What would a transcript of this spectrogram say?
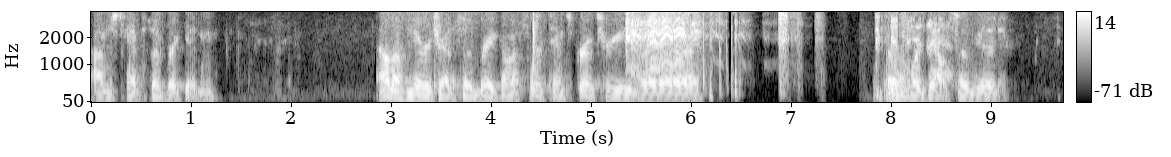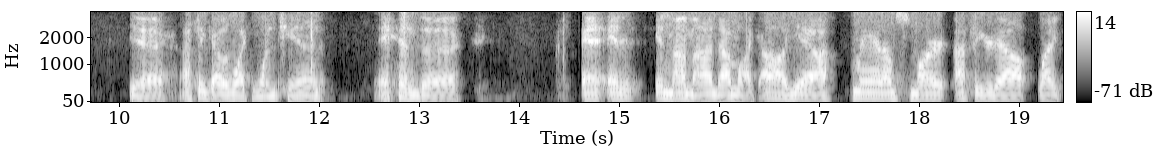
I'm just gonna have to foot brake it. And I don't know if you ever tried to foot brake on a four tenths pro tree, but uh, it doesn't work out so good. Yeah, I think I was like 110, and uh, and and in my mind, I'm like, oh yeah, man, I'm smart. I figured out like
